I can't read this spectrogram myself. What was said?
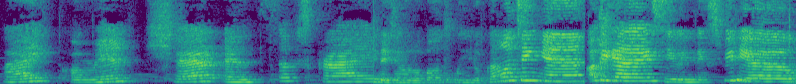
Like, comment, share, and subscribe. dan jangan lupa untuk menghidupkan loncengnya. Oke guys, see you in next video.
